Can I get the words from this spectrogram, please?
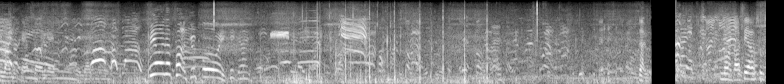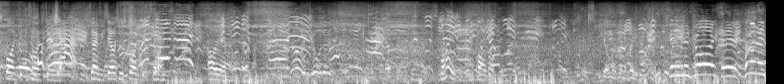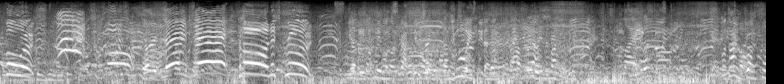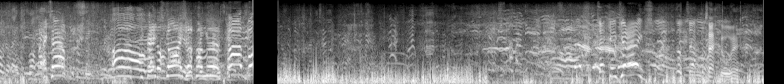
won't look outside again. Behind the puck. Good boy. Keep going. No. Come on, guys. See how it's all spine kick sides, Jamie. Jamie, see how it's all spine kick sides. Oh yeah. Hey, five up. Get in and drive it. Come on in forward. Come on, it's good. You always do that. It's out. Oh, Defense guys up on them. Come. Tackle James. Good tackle. Tackle, yeah.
